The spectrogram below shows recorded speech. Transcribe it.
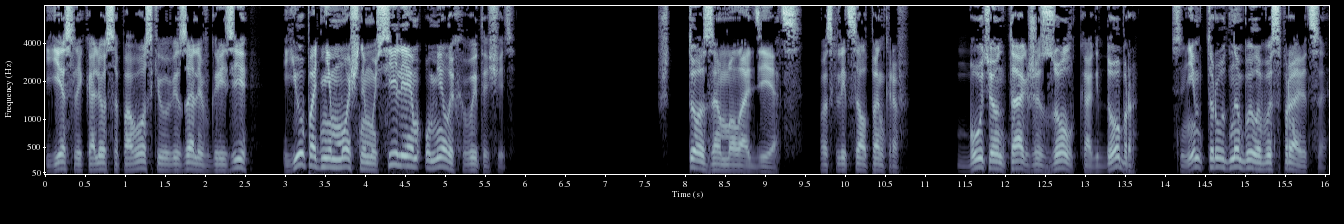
Если колеса повозки увязали в грязи, Ю под ним мощным усилием умел их вытащить. «Что за молодец!» — восклицал Пенкроф. «Будь он так же зол, как добр, с ним трудно было бы справиться».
